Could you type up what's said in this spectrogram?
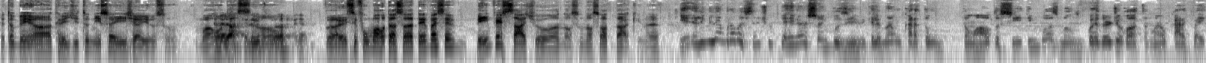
Eu também acredito nisso aí, Jailson. Uma É rotação. Buff, né? Se for uma rotação, até vai ser bem versátil o nosso, nosso ataque, né? E ele me lembrou bastante o Pierre Garçon, inclusive, que ele não é um cara tão, tão alto assim e tem boas mãos. Um corredor de rota, não é o cara que vai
